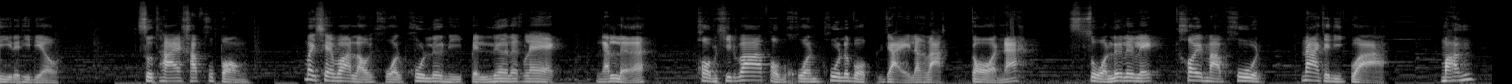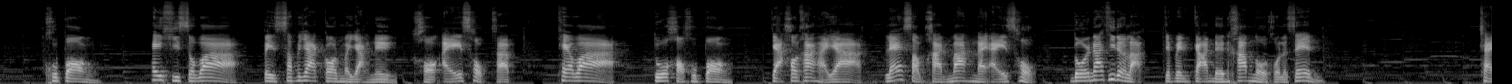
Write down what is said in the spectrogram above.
ดีเลยทีเดียว สุดท้ายครับคูปอง ไม่ใช่ว่าเราควรพูดเรื่องนี้เป็นเรื่องแรกๆ งั้นเหรอ ผมคิดว่าผมควรพูดระบบใหญ่หลักๆ ก่อนนะ ส่วนเรื่องเล็กๆ ค่อยมาพูดน่าจะดีกว่า มั้งคูปอง ให้คิดซะว่าเป็นทรัพยากรมาอย่างหนึ่งของ IS 6 ครับ แค่ว่าตัวของคูปองจะค่อนข้างหายาก และสำคัญมากใน IS 6 โดยหน้าที่หลักๆจะเป็นการเดินข้ามโหนดคนละเส้น ใช้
